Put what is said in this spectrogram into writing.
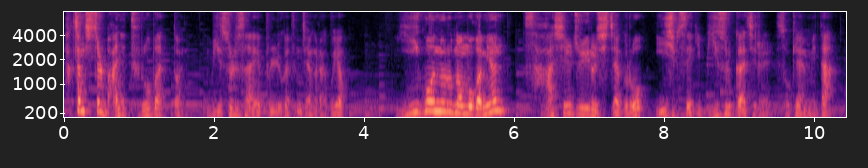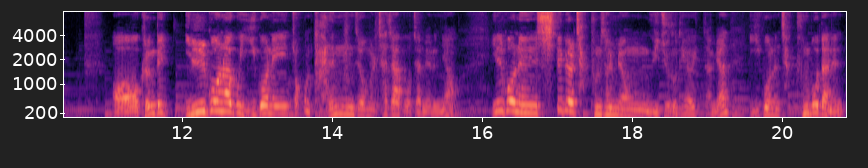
학창 시절 많이 들어봤던 미술사의 분류가 등장을 하고요. 2권으로 넘어가면 사실주의를 시작으로 20세기 미술까지를 소개합니다. 어, 그런데 1권하고 2권의 조금 다른 점을 찾아보자면요. 1권은 시대별 작품 설명 위주로 되어 있다면 2권은 작품보다는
